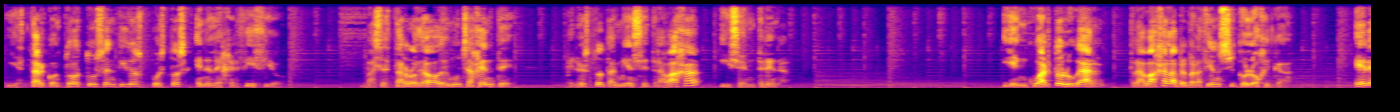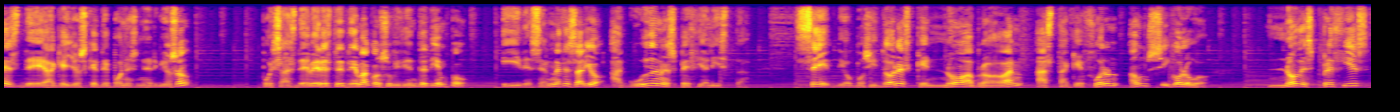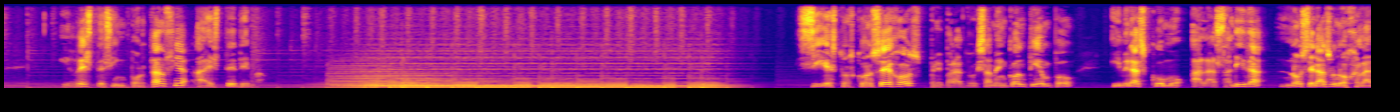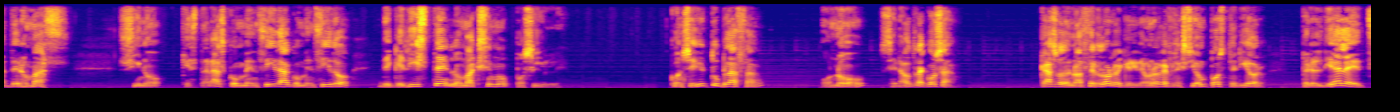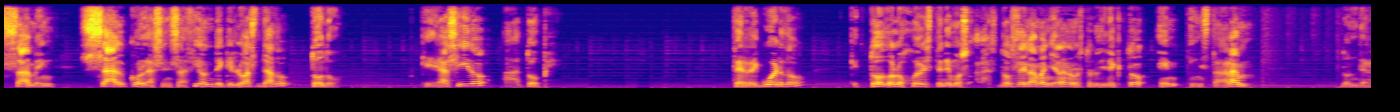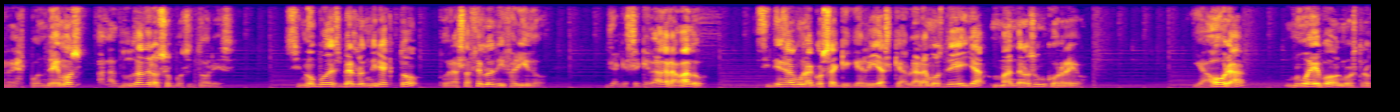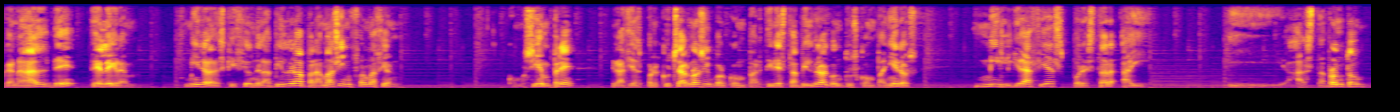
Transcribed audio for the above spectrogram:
y estar con todos tus sentidos puestos en el ejercicio. Vas a estar rodeado de mucha gente, pero esto también se trabaja y se entrena. Y en cuarto lugar, trabaja la preparación psicológica. ¿Eres de aquellos que te pones nervioso? Pues has de ver este tema con suficiente tiempo y, de ser necesario, acude a un especialista. Sé de opositores que no aprobaban hasta que fueron a un psicólogo. No desprecies y restes importancia a este tema. Sigue estos consejos, prepara tu examen con tiempo y verás cómo a la salida no serás un ojalatero más, sino que estarás convencida, convencido de que diste lo máximo posible. Conseguir tu plaza, o no, será otra cosa. Caso de no hacerlo requerirá una reflexión posterior, pero el día del examen sal con la sensación de que lo has dado todo, que has ido a tope. Te recuerdo que todos los jueves tenemos a las 12 de la mañana nuestro directo en Instagram, donde respondemos a las dudas de los opositores. Si no puedes verlo en directo, podrás hacerlo en diferido, ya que se queda grabado. Si tienes alguna cosa que querrías que habláramos de ella, mándanos un correo. Y ahora, nuevo, nuestro canal de Telegram. Mira la descripción de la píldora para más información. Como siempre, gracias por escucharnos y por compartir esta píldora con tus compañeros. Mil gracias por estar ahí. Y hasta pronto.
